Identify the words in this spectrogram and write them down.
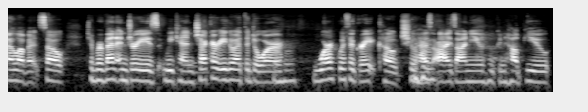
I love it. So to prevent injuries, we can check our ego at the door, mm-hmm. work with a great coach who mm-hmm. has eyes on you, who can help you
